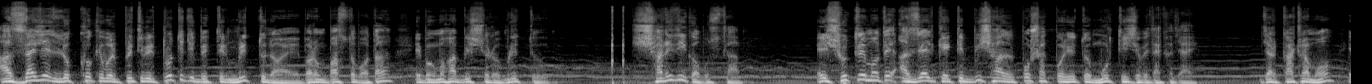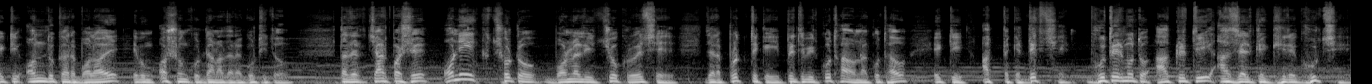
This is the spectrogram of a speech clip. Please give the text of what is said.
আজরাইলের লক্ষ্য কেবল পৃথিবীর প্রতিটি ব্যক্তির মৃত্যু নয়, বরং বাস্তবতা এবং মহাবিশ্বেরও মৃত্যু। শারীরিক অবস্থা। এই সূত্রের মতে আজরাইলকে একটি বিশাল পোশাক পরিহিত মূর্তি হিসেবে দেখা যায়, যার কাঠামো একটি অন্ধকার বলয় এবং অসংখ্য ডানা দ্বারা গঠিত। তাদের চারপাশে অনেক ছোট বর্ণালী চোখ রয়েছে, যারা প্রত্যেকেই পৃথিবীর কোথাও না কোথাও একটি আত্মাকে দেখছে। ভূতের মতো আকৃতি আজরাইলকে ঘিরে ঘুরছে,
